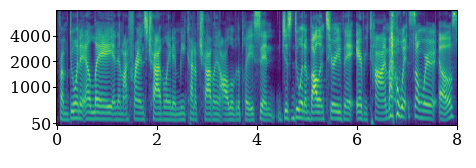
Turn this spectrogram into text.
from doing it in LA, and then my friends traveling, and me kind of traveling all over the place, and just doing a volunteer event every time I went somewhere else,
